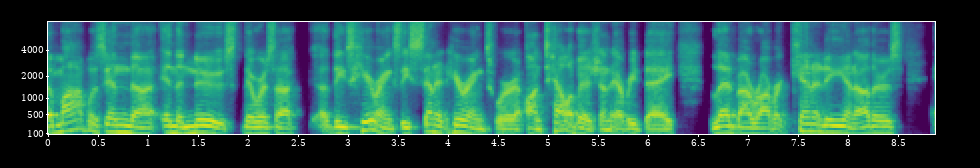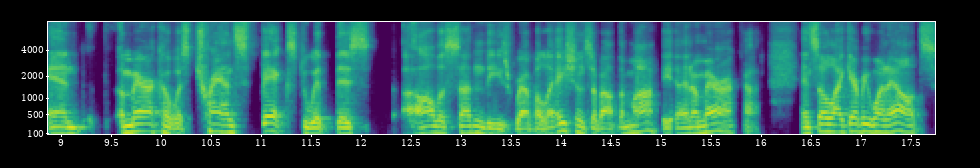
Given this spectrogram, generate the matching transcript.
the mob was in the in the news. There was a uh, these hearings, these Senate hearings were on television every day, led by Robert Kennedy and others. And America was transfixed with this all of a sudden these revelations about the mafia in America. And so, like everyone else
